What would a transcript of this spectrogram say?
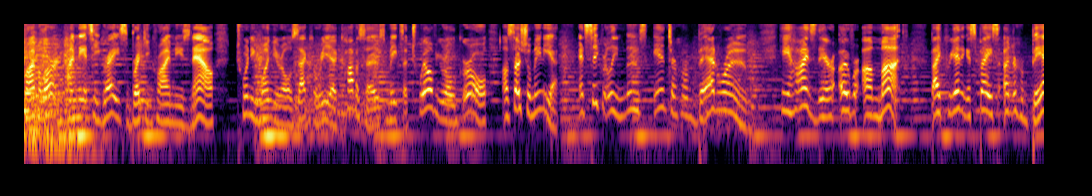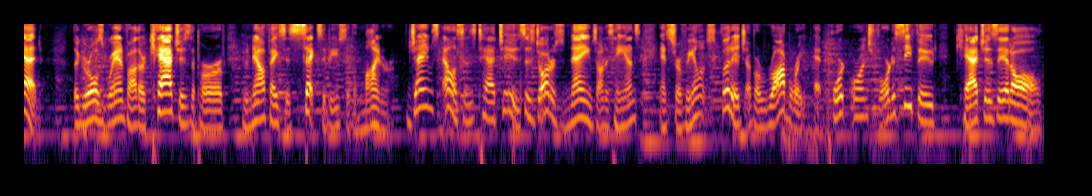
Crime Alert. I'm Nancy Grace. Breaking crime news now. 21 year old Zacharia Cavazos meets a 12 year old girl on social media and secretly moves into her bedroom. He hides there over a month by creating a space under her bed. The girl's grandfather catches the perv, who now faces sex abuse of a minor. James Ellison's tattoos, his daughter's names on his hands, and surveillance footage of a robbery at Port Orange, Florida Seafood catches it all.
